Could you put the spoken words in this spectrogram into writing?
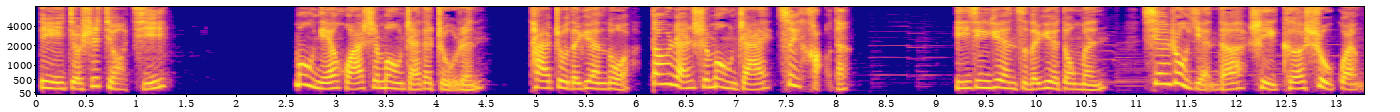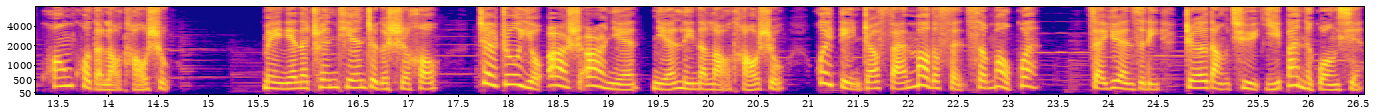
第九十九集，孟年华是孟宅的主人，他住的院落当然是孟宅最好的。一进院子的月洞门，先入眼的是一棵树冠宽阔的老桃树。每年的春天这个时候，这株有二十二年年龄的老桃树会顶着繁茂的粉色帽冠，在院子里遮挡去一半的光线。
